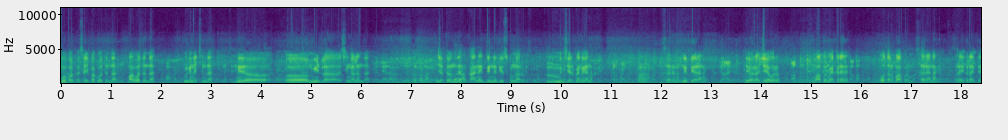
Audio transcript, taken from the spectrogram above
భూపక్క. సై పక్క పోతుందా? బాగా పోతుందా? మీకు నచ్చిందా? మీరు మీ ఇంట్లో సింగాల్ ఉందా? జత ఉంది? కానీ దీన్ని తీసుకున్నారు. మీకు సరిపోయింది కానీ సరేనా? మీ పేరేనా? దేవరాజు. ఊరు? బాపురం. ఎక్కడది? పోతల బాపురం. సరేనా? రైతులు అయితే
